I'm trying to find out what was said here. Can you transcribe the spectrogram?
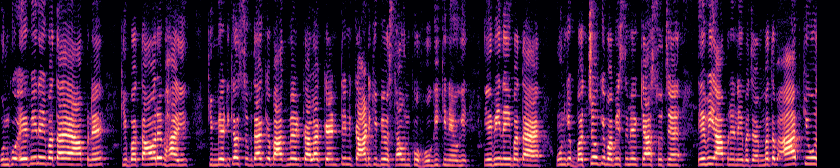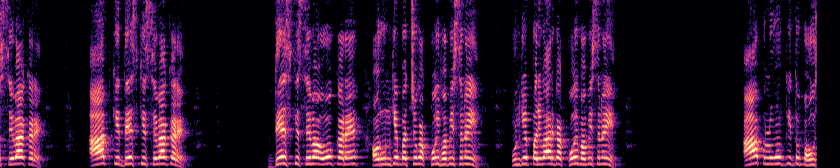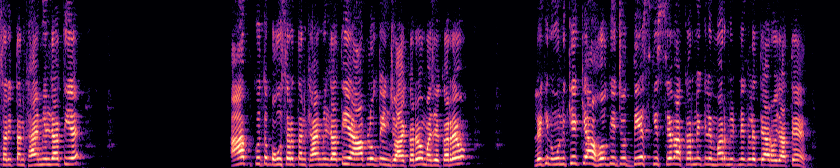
उनको ये भी नहीं बताया आपने कि बताओ रे भाई कि मेडिकल सुविधा के बाद में काला कैंटीन कार्ड की व्यवस्था उनको होगी कि नहीं होगी, ये भी नहीं बताया उनके बच्चों के भविष्य में क्या सोचे हैं, ये भी आपने नहीं बताया मतलब आपकी वो सेवा करें, आपके देश की सेवा करें, देश की सेवा वो करें और उनके बच्चों का कोई भविष्य नहीं, उनके परिवार का कोई भविष्य नहीं। आप लोगों की तो बहुत सारी तनख्वाहें मिल जाती है। आपको तो बहुत सारी तनख्वाहें मिल जाती है। आप लोग तो एंजॉय कर रहे हो, मज़े कर रहे हो। लेकिन उनकी क्या होगी जो देश की सेवा करने के लिए मर मिटने के लिए तैयार हो जाते हैं?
